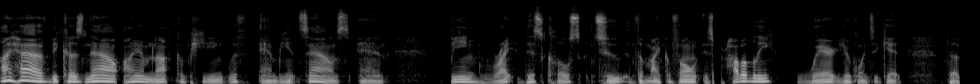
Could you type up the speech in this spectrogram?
I have, because now I am not competing with ambient sounds. And being right this close to the microphone is probably where you're going to get the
